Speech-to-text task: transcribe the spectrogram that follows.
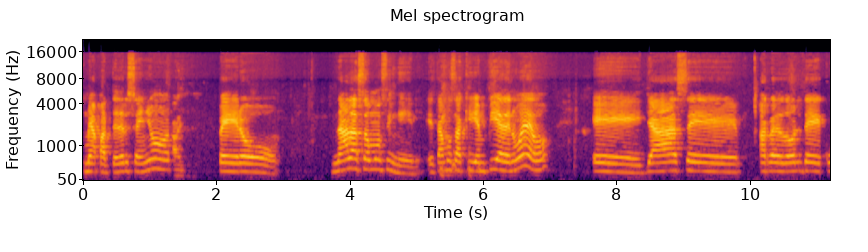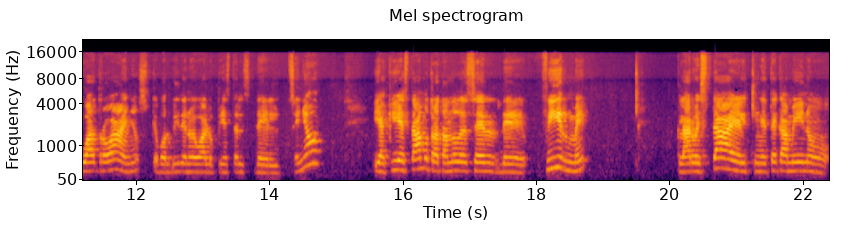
me aparté del Señor, pero nada somos sin Él. Estamos aquí en pie de nuevo. Eh, ya hace alrededor de cuatro años que volví de nuevo a los pies del, Señor. Y aquí estamos tratando de ser de firme. Claro está, el, en este camino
